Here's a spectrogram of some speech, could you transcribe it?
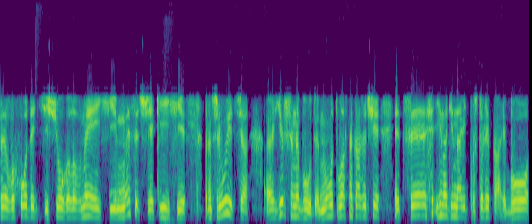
виходить, що головний меседж, який транслюється, е, гірше не буде. Ну от, власне кажучи, це іноді навіть просто лякає, бо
